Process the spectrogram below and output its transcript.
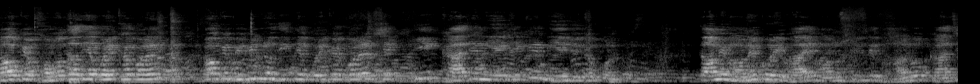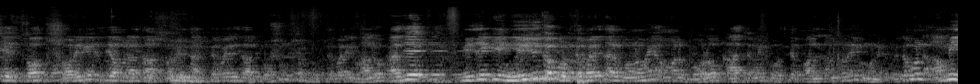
কাউকে ক্ষমতা দিয়ে পরীক্ষা করেন, কাউকে বিভিন্ন দিক দিয়ে পরীক্ষা করেন, সে কি কাজে নিয়ে নিজেকে নিয়োজিত করবে তো আমি মনে করি ভাই, মানুষকে যদি ভালো কাজে সব স্বর্গে যদি আমরা তার সঙ্গে থাকতে পারি, তার প্রশংসা করতে পারি, ভালো কাজে নিজেকে নিয়োজিত করতে পারি, তার মনে হয় আমার বড় কাজ আমি করতে পারলাম বলেই মনে করি। যেমন আমি,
